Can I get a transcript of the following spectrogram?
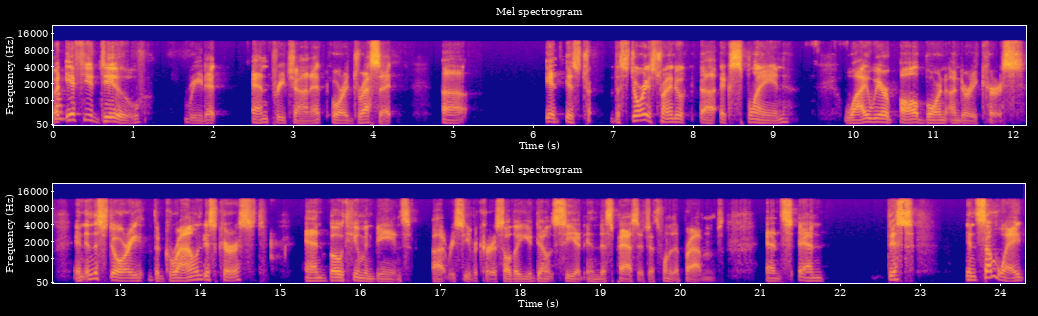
But if you do read it and preach on it or address it, uh, it is the story is trying to uh, explain why we are all born under a curse. And in the story, the ground is cursed, and both human beings uh, receive a curse. Although you don't see it in this passage, that's one of the problems. And and this, in some way,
